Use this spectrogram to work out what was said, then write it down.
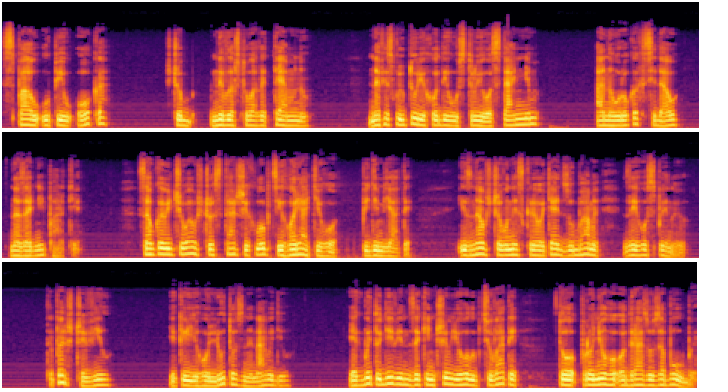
спав у пів ока, щоб не влаштували темну. На фізкультурі ходив у струю останнім, а на уроках сідав на задній парті. Савка відчував, що старші хлопці горять його підім'яти, і знав, що вони скриготять зубами за його спиною. Тепер ще віл, який його люто зненавидів. Якби тоді він закінчив його лупцювати, то про нього одразу забув би.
